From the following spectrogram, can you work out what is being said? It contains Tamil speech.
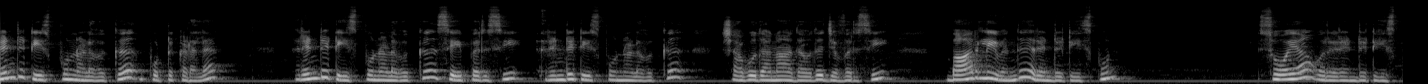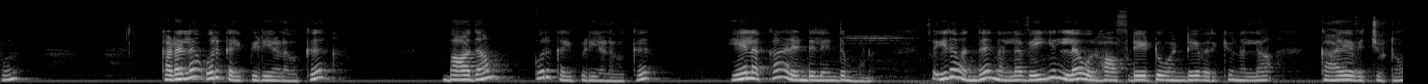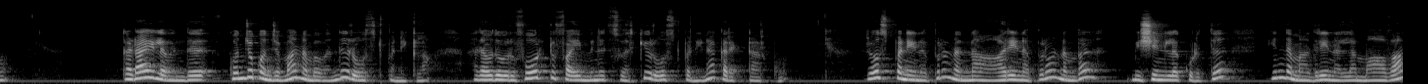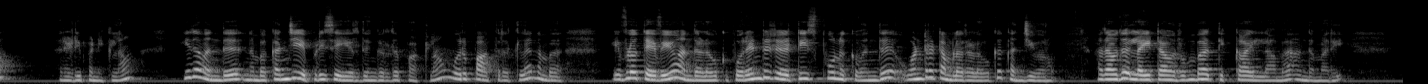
ரெண்டு டீஸ்பூன் அளவுக்கு பொட்டுக்கடலை ரெண்டு டீஸ்பூன் அளவுக்கு சேப்பரிசி ரெண்டு டீஸ்பூன் அளவுக்கு ஷாபுதானா அதாவது ஜவ்வரிசி பார்லி வந்து ரெண்டு டீஸ்பூன் சோயா ஒரு ரெண்டு டீஸ்பூன் கடலை ஒரு கைப்பிடி அளவுக்கு பாதாம் ஒரு கைப்பிடி அளவுக்கு ஏலக்காய் ரெண்டுலேருந்து மூணு. ஸோ இதை வந்து நல்லா வெயிலில் ஒரு half day to one day வரைக்கும் நல்லா காய வச்சுட்டோம். கடாயில் வந்து கொஞ்சம் கொஞ்சமாக நம்ம வந்து ரோஸ்ட் பண்ணிக்கலாம். அதாவது ஒரு ஃபோர் டு ஃபைவ் மினிட்ஸ் வரைக்கும் ரோஸ்ட் பண்ணினா கரெக்டாக இருக்கும். ரோஸ்ட் பண்ணினப்புறம் நல்லா ஆறினப்புறம் நம்ம மிஷினில் கொடுத்து இந்த மாதிரி நல்லா மாவாக ரெடி பண்ணிக்கலாம். இதை வந்து நம்ம கஞ்சி எப்படி செய்கிறதுங்கிறத பார்க்கலாம். ஒரு பாத்திரத்தில் நம்ம எவ்வளோ தேவையோ அந்த அளவுக்கு இப்போ ரெண்டு டீஸ்பூனுக்கு வந்து ஒன்றரை டம்ளர் அளவுக்கு கஞ்சி வரும். அதாவது லைட்டாக ரொம்ப திக்காக இல்லாமல் அந்த மாதிரி.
